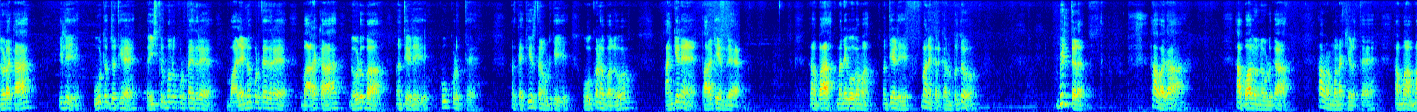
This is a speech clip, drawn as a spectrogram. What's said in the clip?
ನೋಡಕ್ಕ, ಇಲ್ಲಿ ಊಟದ ಜೊತೆಗೆ ಐಸ್ ಕ್ರೀಮನ್ನು ಕೊಡ್ತಾ ಇದ್ದಾರೆ ಬಾಳೆಹಣ್ಣು ಕೊಡ್ತಾ ಇದ್ದಾರೆ ಬಾರಕ್ಕ, ನೋಡು ಬಾ ಅಂಥೇಳಿ ಕೂಕ್ಕೊಳುತ್ತೆ ಅದಕ್ಕೆ ಕೀರ್ತನ ಹುಡುಗಿ ಹೋಗೋಣ ಬಾಲು ಹಂಗೇನೆ ಪಾರ್ಟಿ ಅಂದರೆ ಬಾ ಮನೆಗೆ ಹೋಗಮ್ಮ ಅಂಥೇಳಿ ಮನೆ ಕರ್ಕೊಂಡು ಬಂದು ಬೀಳ್ತಾಳೆ. ಆವಾಗ ಆ ಬಾಲನ ಹುಡುಗ ಅವ್ರ ಅಮ್ಮನ ಕೇಳುತ್ತೆ, ಅಮ್ಮ ಅಮ್ಮ,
